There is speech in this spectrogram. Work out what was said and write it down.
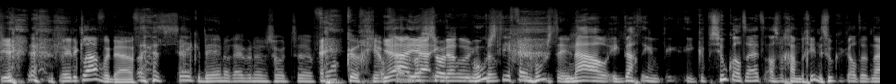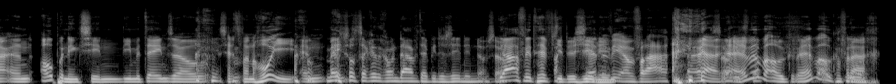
Ja, ben je er klaar voor, Daaf? Zeker, deed je nog even een soort uh, voorkuchje of Ja, zo? ja, een soort ik dacht- ik hoest die geen hoest is. Nou, ik dacht, ik, ik zoek altijd, als we gaan beginnen, zoek ik altijd naar een openingszin die meteen zo zegt van hoi. En Meestal zeg je het gewoon, David, heb je er zin in of zo? David, heb je er zin in? weer een vraag. Ja, hebben we ook. We hebben ook een vraag.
